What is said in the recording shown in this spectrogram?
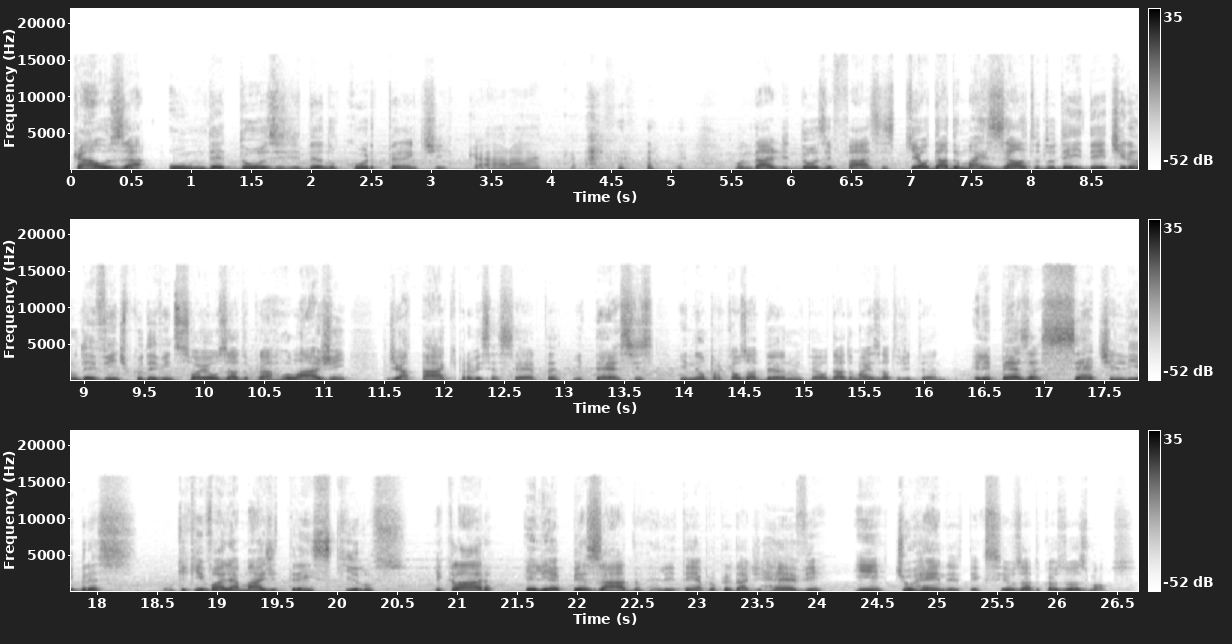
causa 1 de 12 de dano cortante. Caraca! um dado de 12 faces, que é o dado mais alto do D&D, tirando o D20, porque o D20 só é usado para rolagem de ataque, para ver se acerta, e testes, e não para causar dano, então é o dado mais alto de dano. Ele pesa 7 libras, o que equivale a mais de 3 quilos, e claro, ele é pesado, ele tem a propriedade heavy e two-handed, tem que ser usado com as duas mãos.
